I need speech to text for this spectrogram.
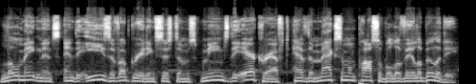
low maintenance, and the ease of upgrading systems means the aircraft have the maximum possible availability.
